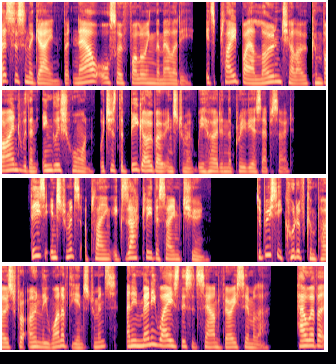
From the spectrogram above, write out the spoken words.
Let's listen again, but now also following the melody. It's played by a lone cello combined with an English horn, which is the big oboe instrument we heard in the previous episode. These instruments are playing exactly the same tune. Debussy could have composed for only one of the instruments, and in many ways this would sound very similar. However,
